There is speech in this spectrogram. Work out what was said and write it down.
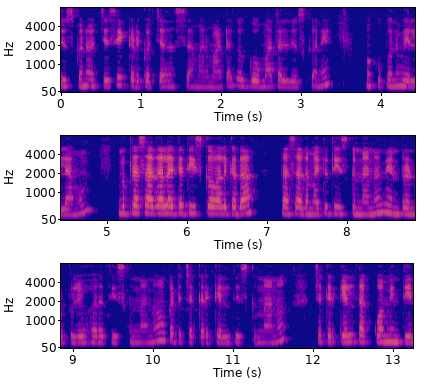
చూసుకొని వచ్చేసి ఇక్కడికి వచ్చేసామనమాట. గోమాతలు చూసుకొని మొక్కుకొని వెళ్ళాము ఇంకా ప్రసాదాలు అయితే తీసుకోవాలి కదా ప్రసాదం అయితే తీసుకున్నాను నేను రెండు పులిహోర తీసుకున్నాను ఒకటి చక్కెరకేళ్ళు తీసుకున్నాను చక్కెరకేళ్ళు తక్కువ మేము తిన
